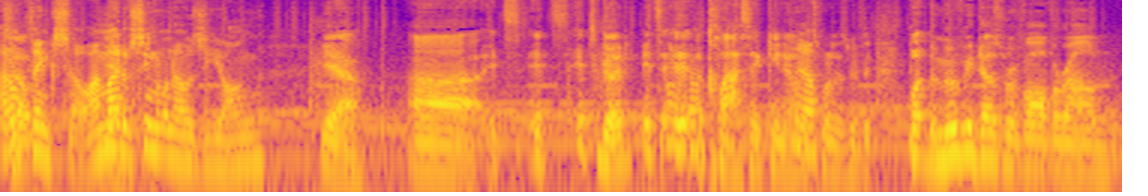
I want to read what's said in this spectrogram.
I don't So- think so. I might yeah. have seen it when I was young. Yeah. Uh, it's it's it's good. It's a, Okay. a classic, you know. Yeah. It's one of those movies. But the movie does revolve around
